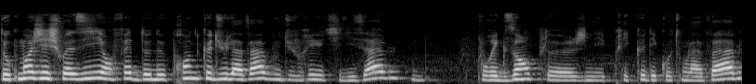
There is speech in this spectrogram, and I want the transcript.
Donc moi j'ai choisi en fait de ne prendre que du lavable ou du réutilisable. Pour exemple, euh, je n'ai pris que des cotons lavables.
